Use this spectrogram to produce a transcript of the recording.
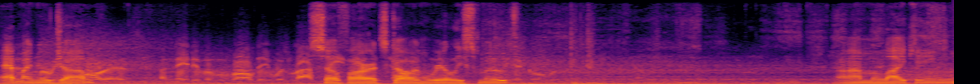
at my new job. Flores, a native of Uvalde, was last So far, it's the town of going really smooth. I'm liking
